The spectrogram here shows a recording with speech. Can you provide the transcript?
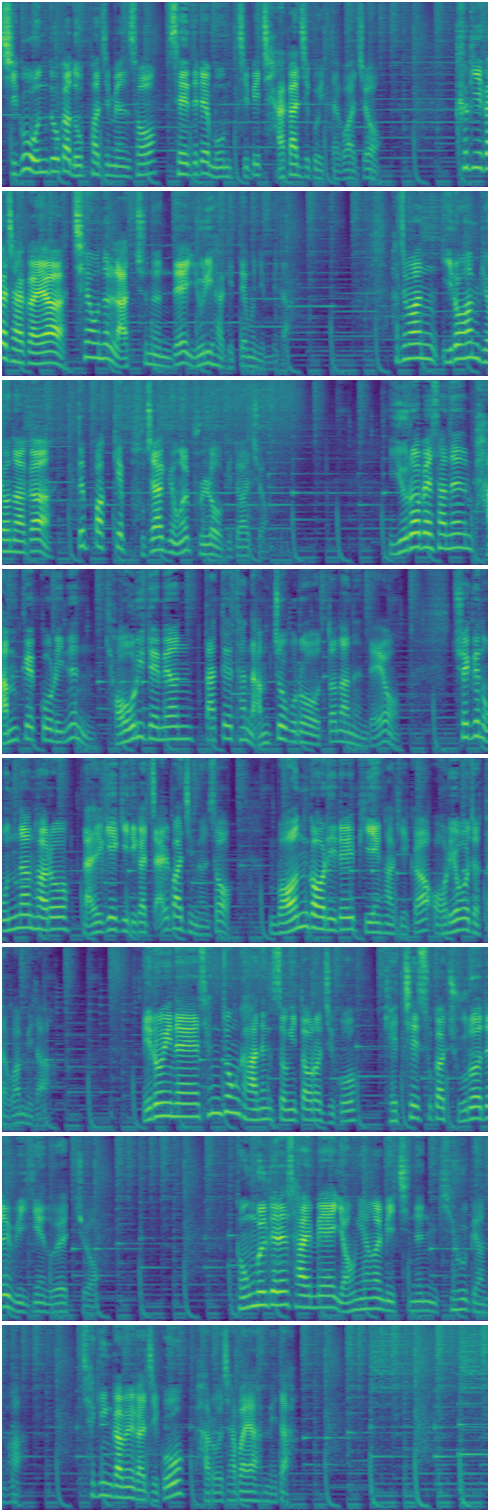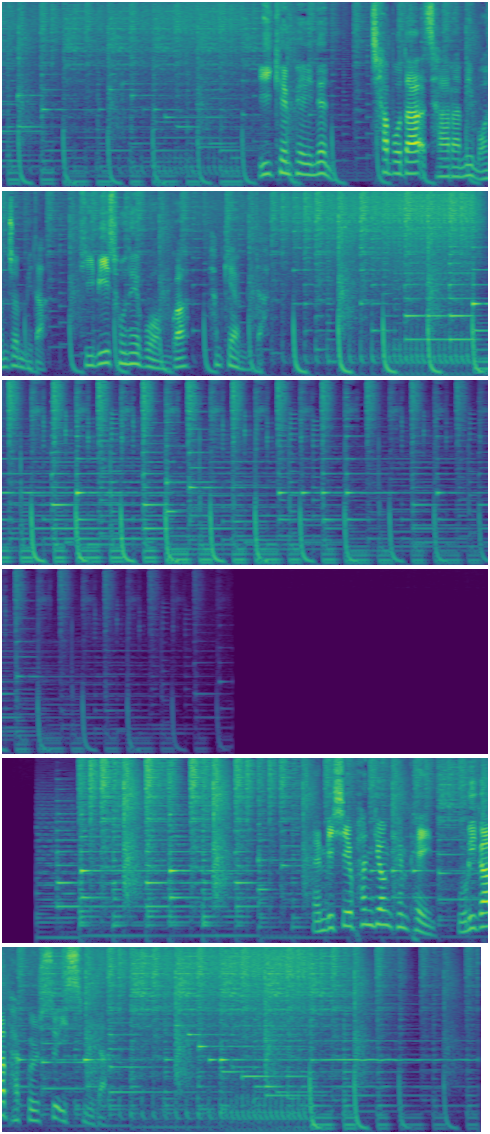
지구 온도가 높아지면서 새들의 몸집이 작아지고 있다고 하죠. 크기가 작아야 체온을 낮추는데 유리하기 때문입니다. 하지만 이러한 변화가 뜻밖의 부작용을 불러오기도 하죠. 유럽에 사는 밤꾀꼬리는 겨울이 되면 따뜻한 남쪽으로 떠나는데요. 최근 온난화로 날개 길이가 짧아지면서 먼 거리를 비행하기가 어려워졌다고 합니다. 이로 인해 생존 가능성이 떨어지고 개체 수가 줄어들 위기에 놓였죠. 동물들의 삶에 영향을 미치는 기후 변화, 책임감을 가지고 바로 잡아야 합니다. 이 캠페인은 차보다 사람이 먼저입니다. DB 손해보험과 함께합니다. MBC 환경 캠페인 우리가 바꿀 수 있습니다.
